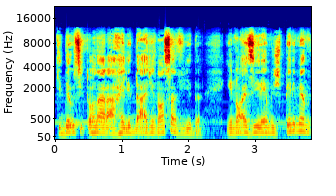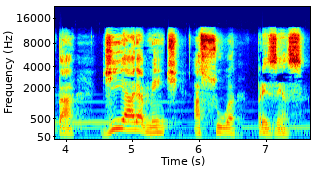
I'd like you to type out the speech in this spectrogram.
que Deus se tornará realidade em nossa vida e nós iremos experimentar diariamente a Sua presença.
